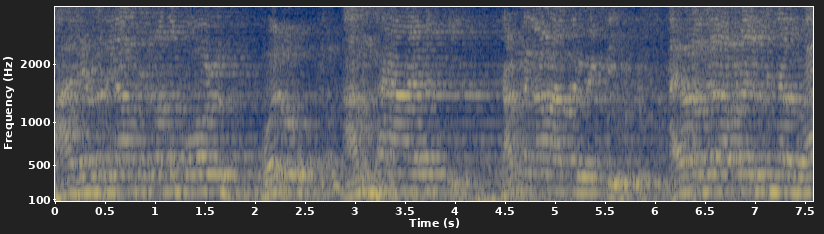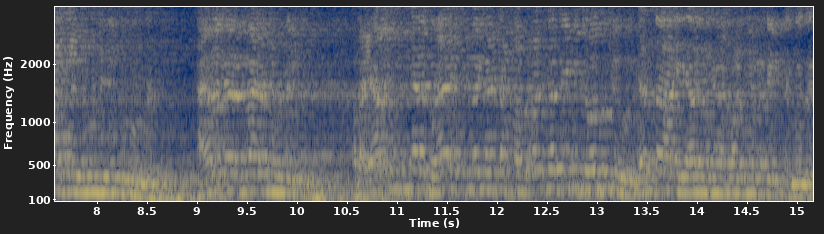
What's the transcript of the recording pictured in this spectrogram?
ഹാജയുടെ വിഹാരത്തിന് വന്നപ്പോൾ ഒരു അന്ധനായ വ്യക്തി കണ്ണ് കാണാത്ത ഒരു വ്യക്തി അയാൾ ഇങ്ങനെ അവിടെ ഇങ്ങനെ ദ്വാര ചെയ്തുകൊണ്ടിരിക്കുന്നുണ്ട് അയാൾ ഇങ്ങനെ ദ്വാരിച്ചുകൊണ്ടിരിക്കുന്നു അപ്പൊ അയാൾ ഇങ്ങനെ ദ്വാരിക്കുന്നത് കേട്ട ഔറംഗസീബ് ചോദിച്ചു എന്താണ് ഇയാൾ ഇങ്ങനെ പറഞ്ഞുകൊണ്ടിരിക്കുന്നത്?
